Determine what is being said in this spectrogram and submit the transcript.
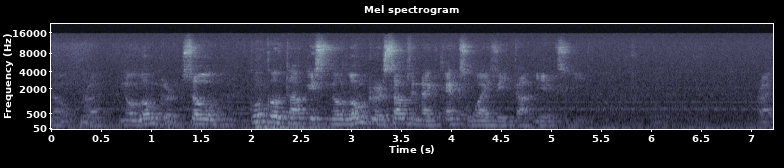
No, right? No longer. So Google Doc is no longer something like xyz.exe. Right?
